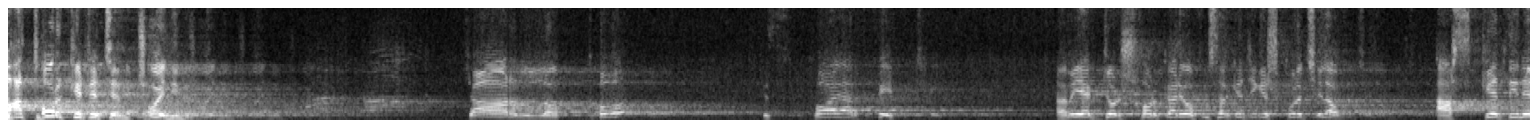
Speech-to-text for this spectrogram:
পাথর কেটেছেন ছয় দিনে। চার লক্ষ স্কোয়ার ফিট। আমি একজন সরকারি অফিসারকে জিজ্ঞেস করেছিলাম আজকে দিনে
